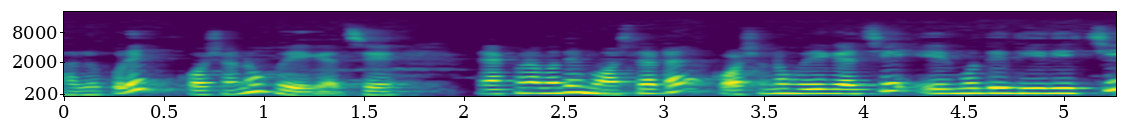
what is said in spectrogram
ভালো করে কষানো হয়ে গেছে। এখন আমাদের মশলাটা কষানো হয়ে গেছে। এর মধ্যে দিয়ে দিচ্ছি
